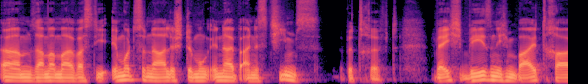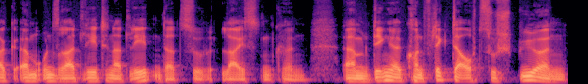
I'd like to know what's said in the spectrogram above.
ähm, sagen wir mal, was die emotionale Stimmung innerhalb eines Teams betrifft, welch wesentlichen Beitrag ähm, unsere Athletinnen und Athleten dazu leisten können, ähm, Dinge, Konflikte auch zu spüren,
